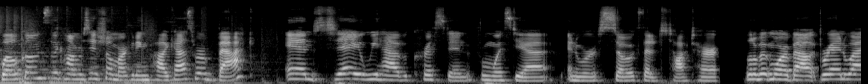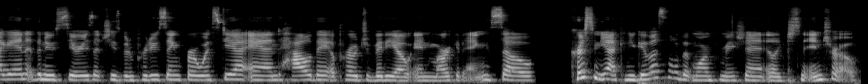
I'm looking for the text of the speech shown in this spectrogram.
Welcome to the Conversational Marketing Podcast. We're back and today we have Kristen from Wistia, and we're so excited to talk to her a little bit more about Brandwagon, the new series that she's been producing for Wistia, and how they approach video in marketing. So, Kristen, yeah, can you give us a little bit more information, like just an intro?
